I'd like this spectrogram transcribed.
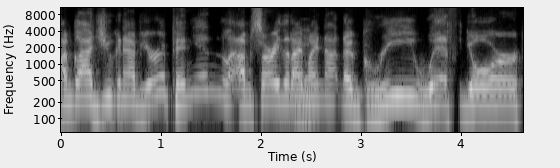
I'm glad you can have your opinion. I'm sorry that I might not agree with your,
